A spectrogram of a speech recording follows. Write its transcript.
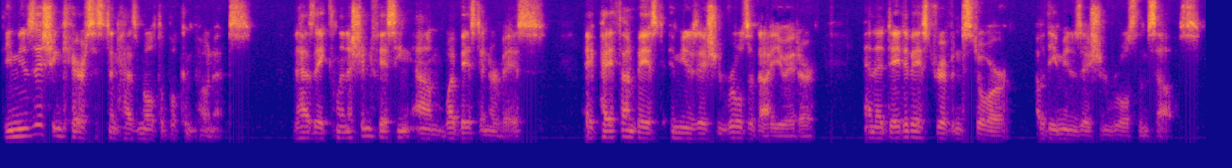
The immunization care assistant has multiple components. It has a clinician-facing um, web-based interface, a Python-based immunization rules evaluator, and a database-driven store of the immunization rules themselves.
